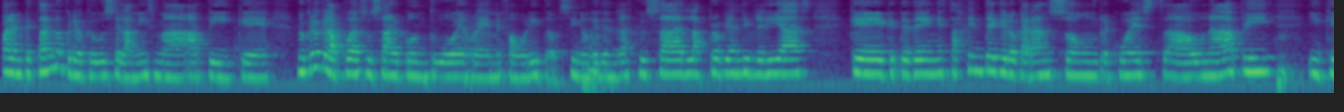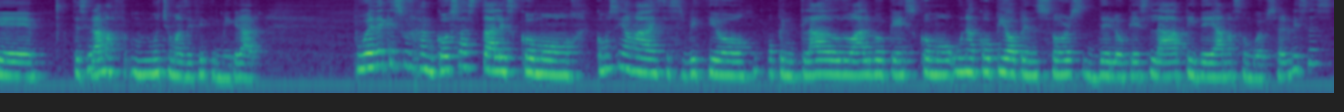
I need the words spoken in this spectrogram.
Para empezar, no creo que use la misma API que... No creo que la puedas usar con tu ORM favorito, sino que Mm. tendrás que usar las propias librerías que, que te den esta gente, que lo que harán son requests a una API y que te será más- mucho más difícil migrar. Puede que surjan cosas tales como, ¿cómo se llama este servicio Open Cloud o algo que es como una copia open source de lo que es la API de Amazon Web Services?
